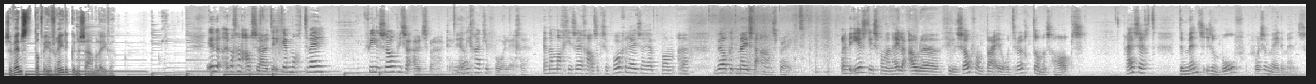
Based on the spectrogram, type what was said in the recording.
Ze wenst dat we in vrede kunnen samenleven. We gaan afsluiten. Ik heb nog twee filosofische uitspraken. Ja. En die ga ik je voorleggen. En dan mag je zeggen, als ik ze voorgelezen heb, van eh welke het meeste aanspreekt. En de eerste is van een hele oude filosoof van een paar eeuwen terug, Thomas Hobbes. Hij zegt: De mens is een wolf voor zijn medemens.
